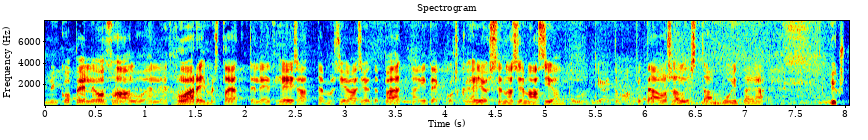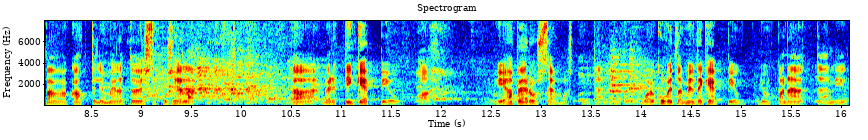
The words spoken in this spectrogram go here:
niin kopeille osa-alueelle, että HR-ihmiset ajattelee, että he ei saa tämmöisiä asioita päättää itse, koska he ei ole sen asian asiantuntijoita, vaan pitää osallistaa muita. Ja yksi päivä mä kattelin meillä töissä, kun siellä ää, vedettiin keppijumppaa. Ihan perus semmoista, mitä niin kuin voi kuvitella, miltä keppijumppa näyttää, niin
